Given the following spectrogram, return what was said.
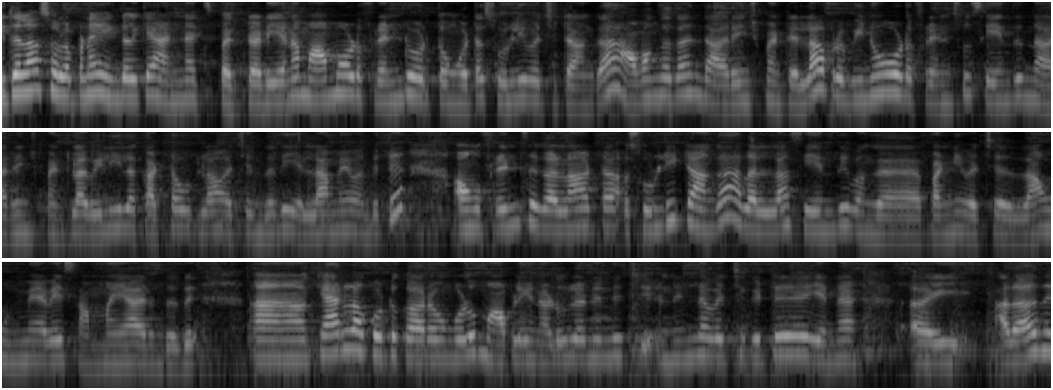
இதெல்லாம் சொல்லப்போனால் எங்களுக்கே அன்எக்ஸ்பெக்டட் ஏன்னா மாமாவோட ஃப்ரெண்டு ஒருத்தவங்ககிட்ட சொல்லி வச்சுட்டாங்க. அவங்க தான் இந்த அரேஞ்ச்மெண்ட் எல்லாம். அப்புறம் வினோவோட ஃப்ரெண்ட்ஸும் சேர்ந்து இந்த அரேஞ்ச்மெண்ட்லாம் வெளியில் கட் அவுட்லாம் வச்சுருந்தது எல்லாமே வந்துட்டு அவங்க ஃப்ரெண்ட்ஸுகள்லாம் சொல்லிட்டாங்க. அதெல்லாம் சேர்ந்து இவங்க பண்ணி வச்சது தான். உண்மையாகவே செம்மையாக இருந்தது. கேரளா கோட்டுக்காரவங்களும் மாப்பிள்ளைய நடுவில் நின்று நின்று வச்சுக்கிட்டு என்ன அதாவது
